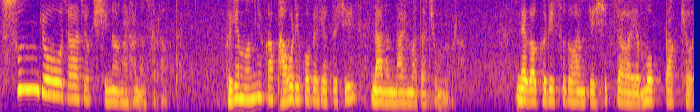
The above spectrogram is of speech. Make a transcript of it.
순교자적 신앙을 하는 사람들. 그게 뭡니까? 바울이 고백했듯이 나는 날마다 죽노라. 내가 그리스도와 함께 십자가에 못 박혀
